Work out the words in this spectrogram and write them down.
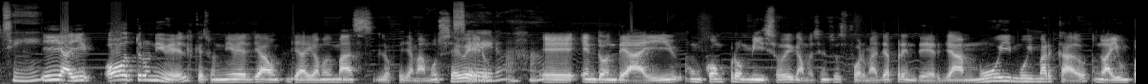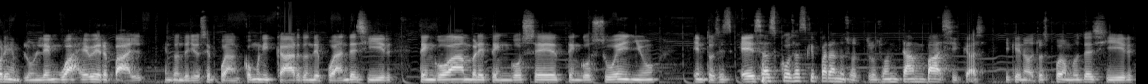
Sí. Y hay otro nivel, que es un nivel ya, ya digamos más lo que llamamos severo, eh, en donde hay un compromiso, digamos, en sus formas de aprender ya muy, muy marcado. No hay, un, por ejemplo, un lenguaje verbal en donde ellos se puedan comunicar, donde puedan decir, tengo hambre, tengo sed, tengo sueño. Entonces, esas cosas que para nosotros son tan básicas y que nosotros podemos decir,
